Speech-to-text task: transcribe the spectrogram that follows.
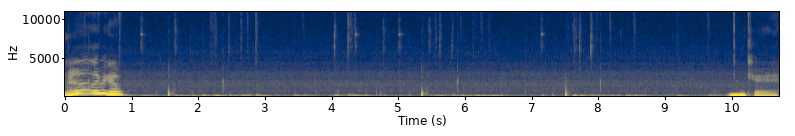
Yeah, there we go. Okay.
